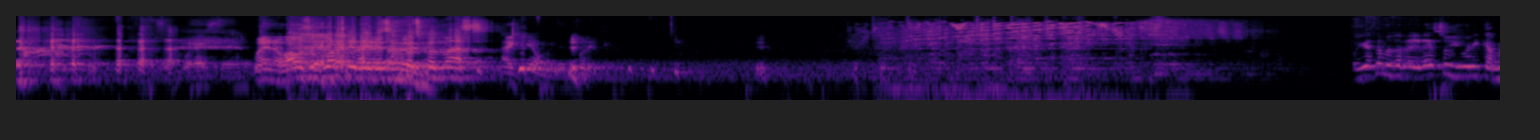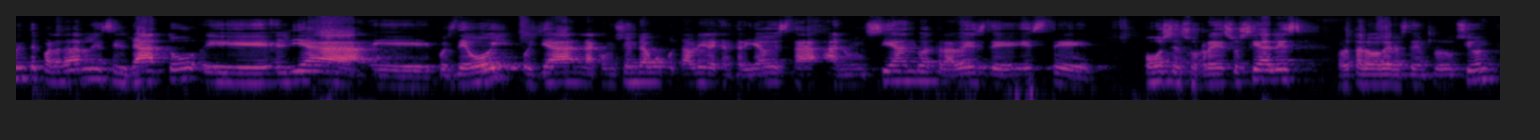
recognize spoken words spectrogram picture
Bueno, vamos a un corte y regresamos con más aquí a ya estamos de regreso y únicamente para darles el dato, eh, el día eh, pues de hoy, pues ya la Comisión de Agua Potable y Alcantarillado está anunciando a través de este post en sus redes sociales, ahorita lo va a ver usted en producción,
